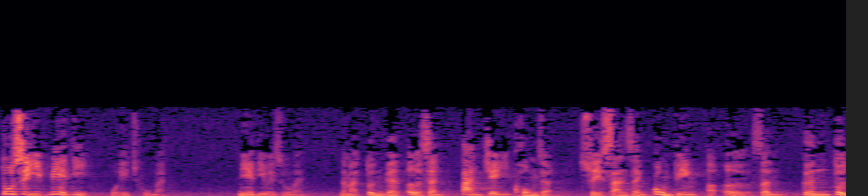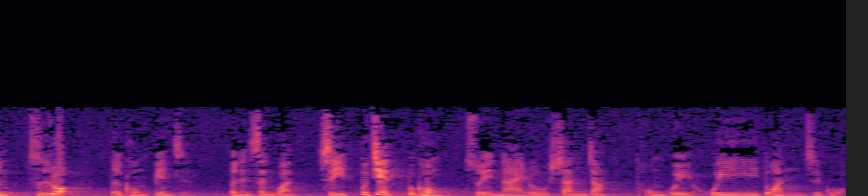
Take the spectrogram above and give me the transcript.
都是以灭地为出门，灭地为出门。那么顿根二圣但见于空者。随三圣共秉，而二圣根顿自若，得空便止，不能升观，是以不见不空，所以乃如三藏同归灰断之果。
